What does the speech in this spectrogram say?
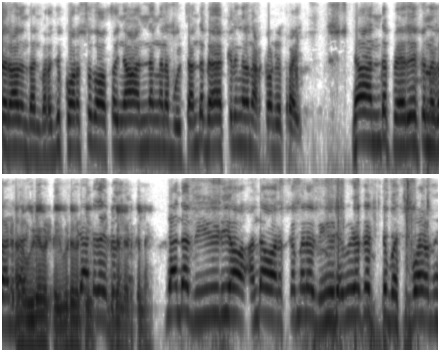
തരാതെ എന്താ അൻവറ? ഇത് കുറച്ച് ദിവസം ഞാൻ അന്നങ്ങനെ വിളിച്ചു എന്റെ ബാക്കിൽ ഇങ്ങനെ നടക്കേണ്ടി എത്രയായി ഞാൻ എന്റെ പേരേക്ക് എന്റെ വീഡിയോ കിട്ടി വീഡിയോ കിട്ടി എടുക്കല്ലേ എടുക്കല്ലേ? ഞാൻ എന്റെ വീഡിയോ എന്റെ ഉറക്കമ്മലെ വീഡിയോ വീഡിയോ ഒക്കെ ഇട്ട് വെച്ച് പോയാണ്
